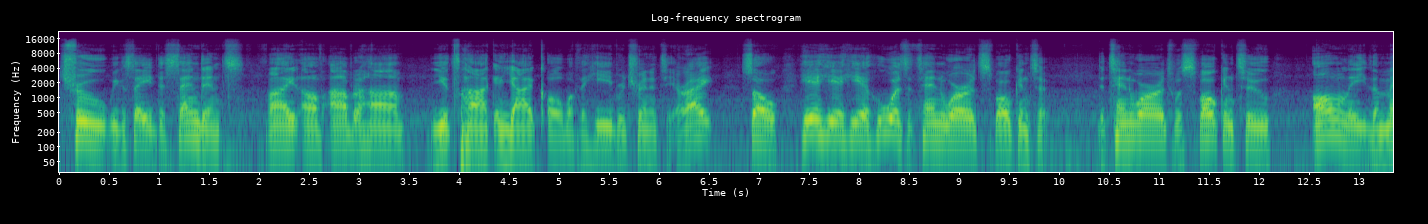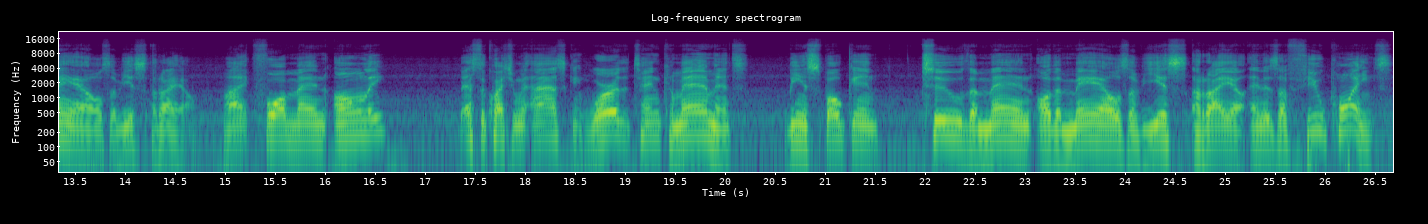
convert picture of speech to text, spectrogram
true, we could say, descendants, right, of Abraham, Yitzhak, and Yaakov, of the Hebrew Trinity, all right? So here, here, here, who was the 10 words spoken to? The 10 words were spoken to only the males of Israel, right? For men only? That's the question we're asking. Were the Ten Commandments being spoken to the men or the males of Yisrael? And there's a few points,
